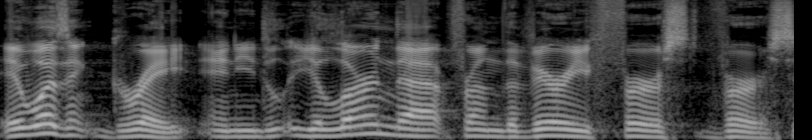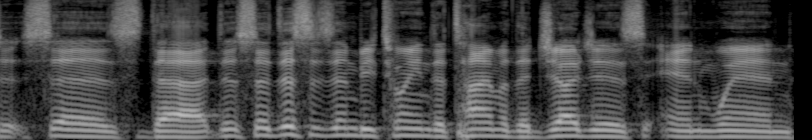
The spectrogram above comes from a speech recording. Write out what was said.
it wasn't great. And you, you learn that from the very first verse. It says that, so this is in between the time of the judges and when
